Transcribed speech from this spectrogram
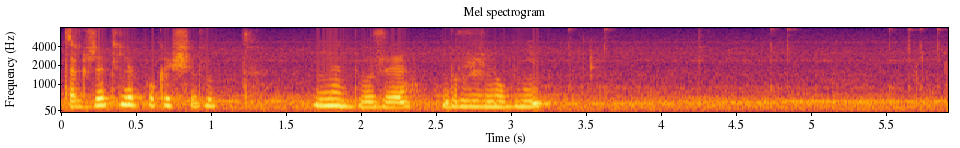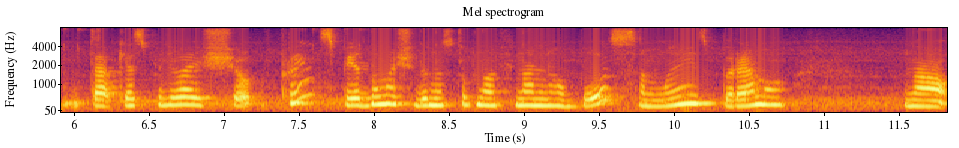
Так, жителі поки що тут не дуже дружелюбні. Так, я сподіваюся, що в принципі, я думаю, що до наступного фінального боса ми зберемо на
